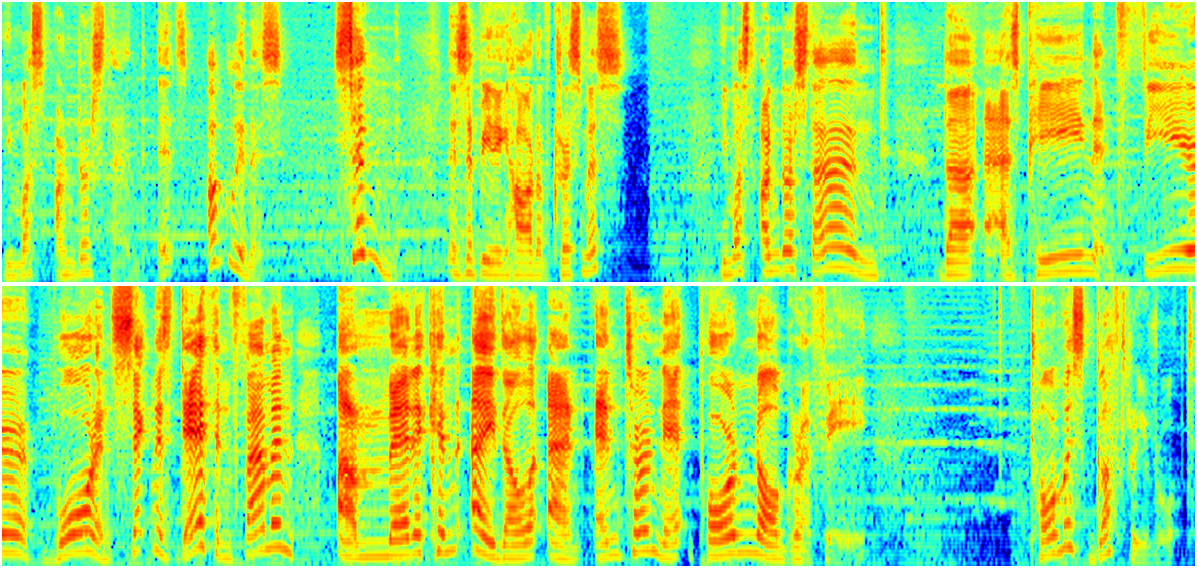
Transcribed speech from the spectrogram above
you must understand its ugliness. Sin is the beating heart of Christmas. You must understand that as pain and fear, war and sickness, death and famine, American Idol, and internet pornography. Thomas Guthrie wrote,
